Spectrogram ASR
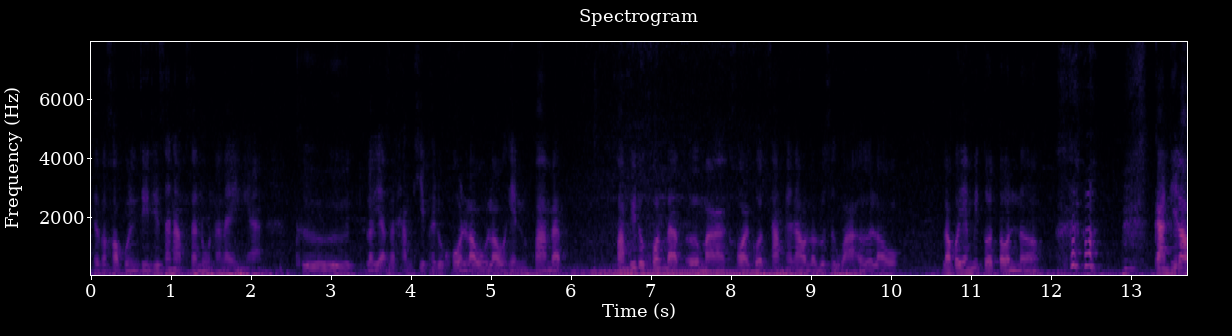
อยากจะขอบคุณจริงๆที่สนับสนุนอะไรอย่างเงี้ย คือเราอยากจะทำคลิปให้ทุกคนเราเราเห็นความแบบความที่ทุกคนแบบเออมาคอยกดซับให้เราเรารู้สึกว่าเออเรา เราก็ยังมีตัวตนเนอะการที่เรา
